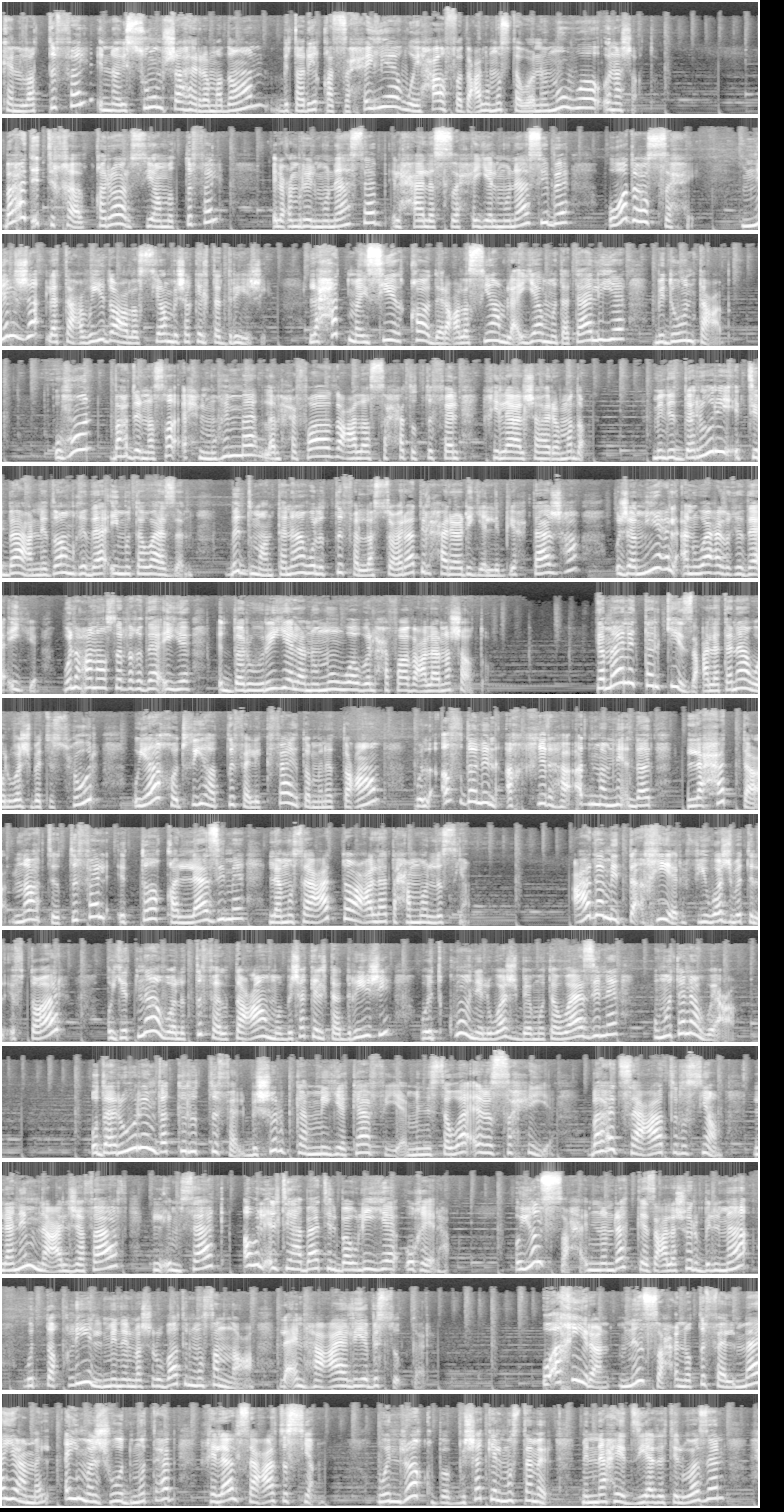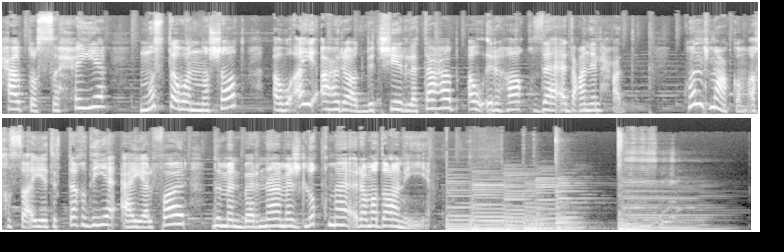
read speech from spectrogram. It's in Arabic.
كيف ممكن للطفل إنه يصوم شهر رمضان بطريقة صحية ويحافظ على مستوى نموه ونشاطه. بعد اتخاذ قرار صيام الطفل العمر المناسب الحالة الصحية المناسبة ووضعه الصحي منلجأ لتعويده على الصيام بشكل تدريجي لحد ما يصير قادر على الصيام لأيام متتالية بدون تعب. وهون بعض النصائح المهمة للحفاظ على صحة الطفل خلال شهر رمضان. من الضروري اتباع نظام غذائي متوازن بضمن تناول الطفل للسعرات الحرارية اللي بيحتاجها وجميع الأنواع الغذائية والعناصر الغذائية الضرورية لنموه والحفاظ على نشاطه. كمان التركيز على تناول وجبة السحور وياخد فيها الطفل كفايته من الطعام والأفضل نأخرها قد ما بنقدر لحتى نعطي الطفل الطاقة اللازمة لمساعدته على تحمل الصيام. عدم التأخير في وجبة الإفطار ويتناول الطفل طعامه بشكل تدريجي وتكون الوجبة متوازنة ومتنوعة. وضروري نذكر الطفل بشرب كمية كافية من السوائل الصحية بعد ساعات الصيام لنمنع الجفاف الإمساك أو الالتهابات البولية وغيرها. وينصح إنه نركز على شرب الماء والتقليل من المشروبات المصنعة لأنها عالية بالسكر. وأخيرا بننصح إنه الطفل ما يعمل أي مجهود متعب خلال ساعات الصيام. ونراقبه بشكل مستمر من ناحية زيادة الوزن حالته الصحية مستوى النشاط أو أي أعراض بتشير لتعب أو إرهاق زائد عن الحد. كنت معكم أخصائية التغذية آية الفار ضمن برنامج لقمة رمضانية.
